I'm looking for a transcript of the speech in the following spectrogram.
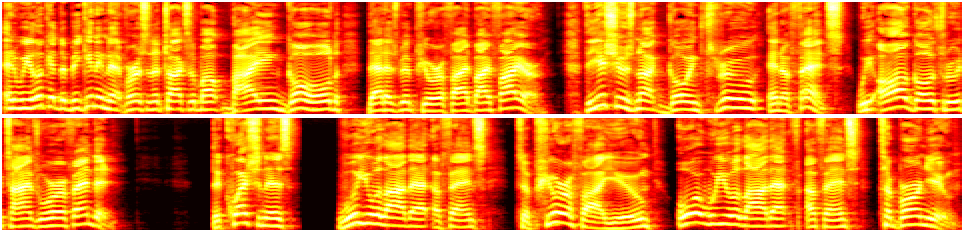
And we look at the beginning of that verse, and it talks about buying gold that has been purified by fire. The issue is not going through an offense. We all go through times where we're offended. The question is, will you allow that offense to purify you, or will you allow that offense to burn you?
